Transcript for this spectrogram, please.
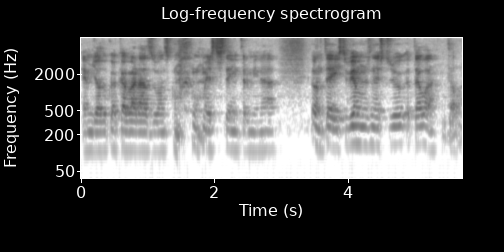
É melhor do que acabar às 11, como estes têm terminado. Pronto, é isto. Vemo-nos neste jogo. Até lá. Até lá.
